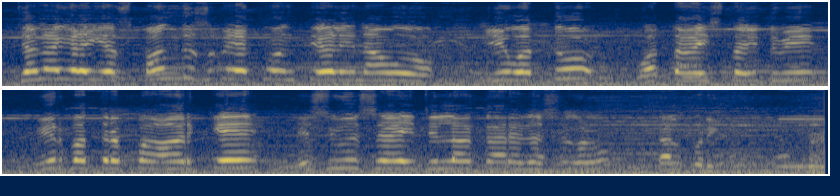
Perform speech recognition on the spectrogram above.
ಜನಗಳಿಗೆ ಸ್ಪಂದಿಸಬೇಕು ಅಂತೇಳಿ ನಾವು ಇವತ್ತು ಒತ್ತಾಯಿಸ್ತಾ ಇದ್ವಿ. Veerabhadrappa R K, S U C I ಜಿಲ್ಲಾ ಕಾರ್ಯದರ್ಶಿಗಳು ಕಲಬುರಗಿ.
